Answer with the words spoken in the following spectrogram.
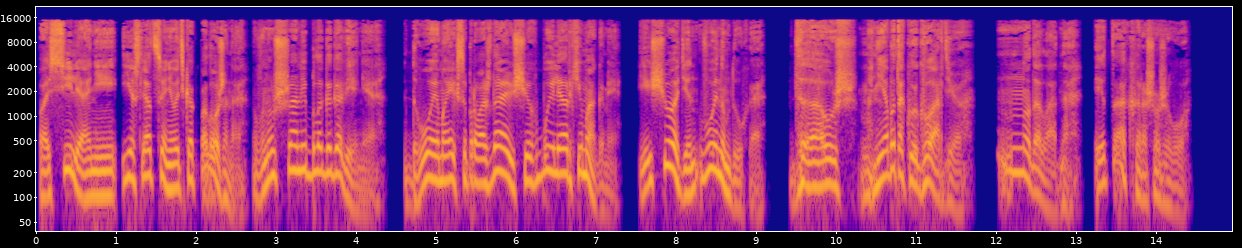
По силе они, если оценивать как положено, внушали благоговение. Двое моих сопровождающих были архимагами, еще один — воином духа. Да уж, мне бы такую гвардию. Ну да ладно, и так хорошо живу.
